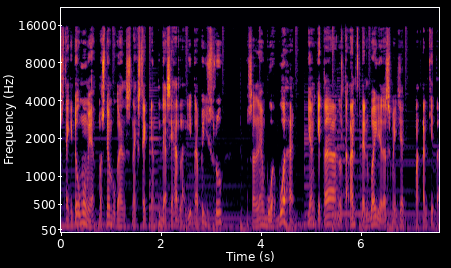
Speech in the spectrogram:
snack itu umum ya maksudnya bukan snack-snack yang tidak sehat lagi tapi justru misalnya buah-buahan yang kita letakkan standby di atas meja makan kita.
